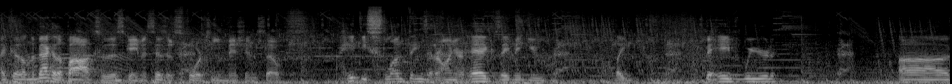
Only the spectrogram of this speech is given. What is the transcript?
Because on the back of the box of this game, it says there's 14 missions, so... I hate these slug things that are on your head, because they make you, like, behave weird. Uh...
